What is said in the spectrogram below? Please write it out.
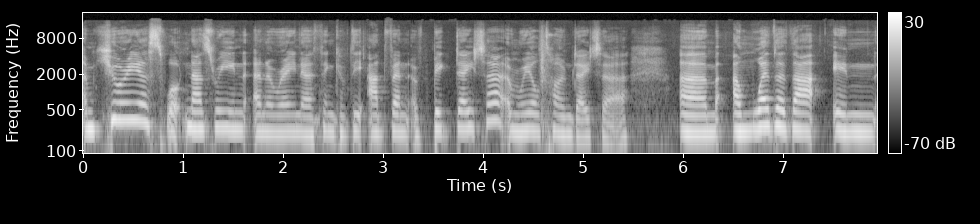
I'm curious what Nasreen and Irene think of the advent of big data and real time data. Um, and whether that in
